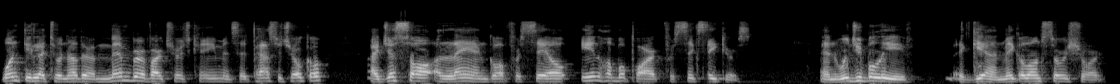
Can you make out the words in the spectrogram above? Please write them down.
one thing led to another. A member of our church came and said, Pastor Choco, I just saw a land go up for sale in Humboldt Park for six acres. And would you believe, again, make a long story short,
